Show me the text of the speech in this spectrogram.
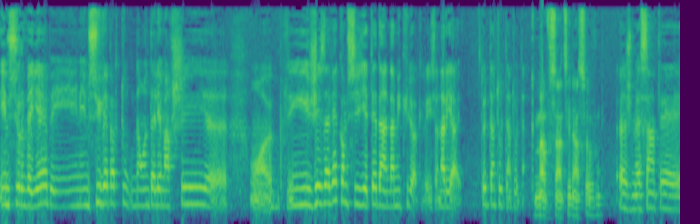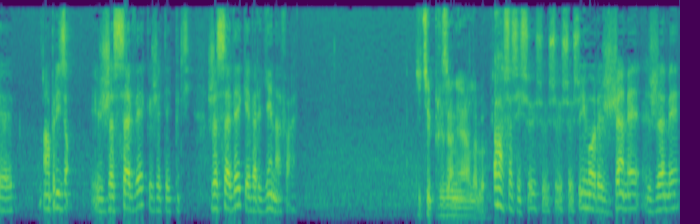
Ils me surveillaient, puis ils me suivaient partout. Est allé marcher. euh, on- puis je les avais comme s'ils étaient dans, dans mes culottes, là, ici en arrière. Tout le temps, tout le temps, tout le temps. Comment vous sentiez dans ça, vous? Euh, je me sentais en prison. Et je savais que j'étais pris. Je savais qu'il n'y avait rien à faire. Vous étiez prisonnière là-bas? Ah, ça c'est sûr, sûr, sûr, sûr, sûr. Ils m'auraient jamais, jamais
